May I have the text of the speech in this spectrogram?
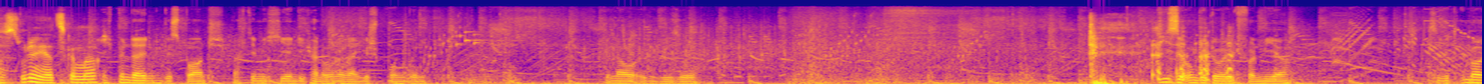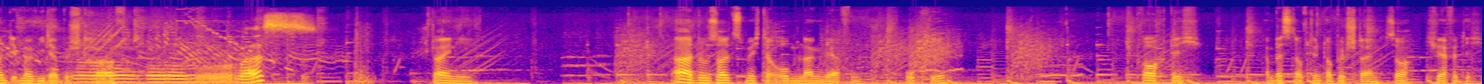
Hast du denn jetzt gemacht? Ich bin da hinten gespawnt, nachdem ich hier in die Kanone reingesprungen bin. Genau, irgendwie so. Diese Ungeduld von mir. Sie wird immer und immer wieder bestraft. Oh, was? Steini. Ah, du sollst mich da oben lang werfen. Okay. Ich brauch dich. Am besten auf den Doppelstein. So, ich werfe dich.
